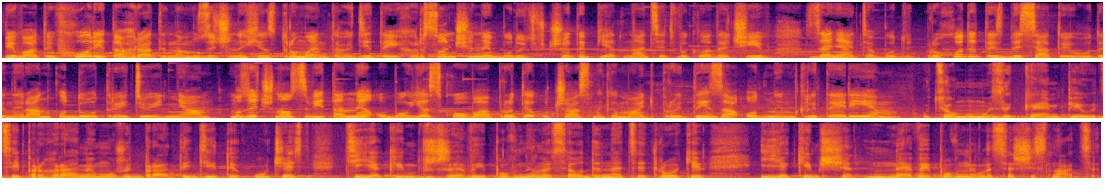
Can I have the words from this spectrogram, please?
Співати в хорі та грати на музичних інструментах дітей Херсонщини будуть вчити 15 викладачів. Заняття будуть проходити з 10 години ранку до 3 дня. Музична освіта не обов'язкова, проте учасники мають пройти за одним критерієм. У цьому музикемпі, у цій програмі можуть брати діти участь, ті, яким вже виповнилося 11 років, і яким ще не виповнилося 16.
